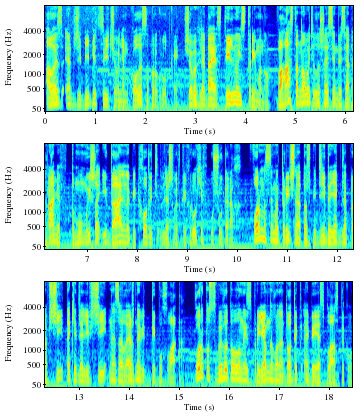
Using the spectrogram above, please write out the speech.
але з RGB підсвічуванням колеса прокрутки, що виглядає стильно і стримано. Вага становить лише 70 грамів, тому миша ідеально підходить для швидких рухів у шутерах. Форма симетрична, тож підійде як для правші, так і для лівші, незалежно від типу хвата. Корпус виготовлений з приємного на дотик ABS пластику.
